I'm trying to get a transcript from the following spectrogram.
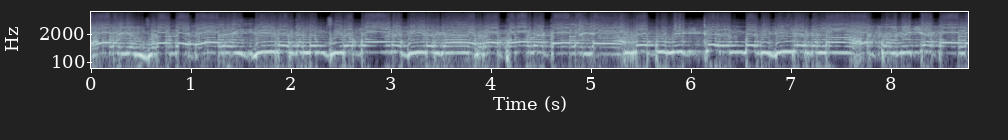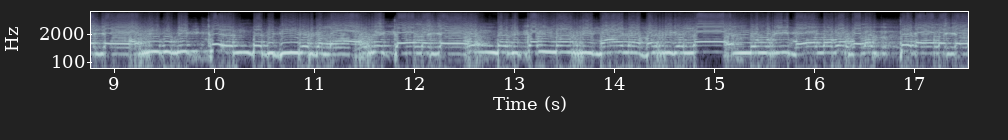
காலையும் சிறந்த காலை வீரர்களும் சிறப்பான வீரர்கள். சிறப்பான காலையா சிறப்பு மிக்க ஒன்பது வீரர்களா? ஆற்றல் மிக்க காலையா அறிவு மிக்க ஒன்பது வீரர்களா? ஒரு காலையா ஒன்பது கல்லூரி மாணவர்களா? கல்லூரி மாணவர் வளர்த்த காளையா?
